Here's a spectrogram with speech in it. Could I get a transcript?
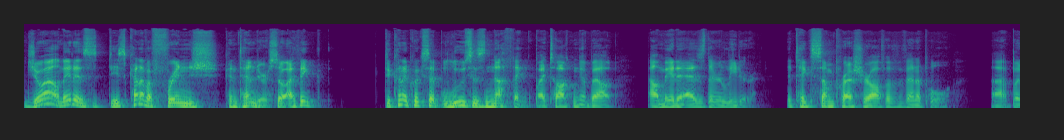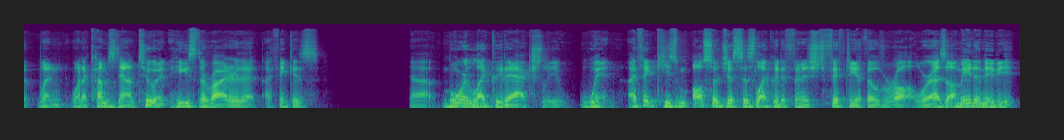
Joe Almeida is he's kind of a fringe contender. So I think Deceuninck Quickstep loses nothing by talking about Almeida as their leader. It takes some pressure off of Evenepoel. Uh, but when when it comes down to it, he's the rider that I think is uh, more likely to actually win. I think he's also just as likely to finish 50th overall, whereas Almeida may be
